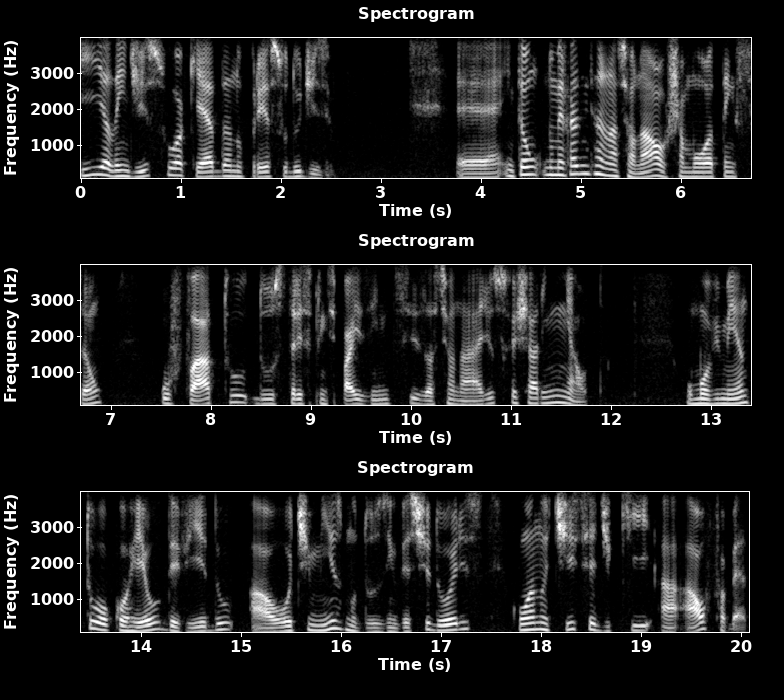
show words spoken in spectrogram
e, além disso, a queda no preço do diesel. É, então, no mercado internacional, chamou a atenção o fato dos três principais índices acionários fecharem em alta. O movimento ocorreu devido ao otimismo dos investidores com a notícia de que a Alphabet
